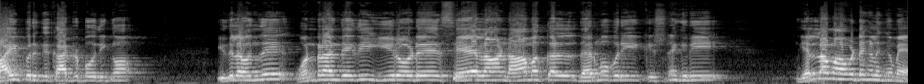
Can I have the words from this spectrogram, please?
வாய்ப்பு இருக்குது காற்று பகுதிக்கும். இதில் வந்து ஒன்றாம் தேதி ஈரோடு சேலம் நாமக்கல் தருமபுரி கிருஷ்ணகிரி எல்லா மாவட்டங்களுக்குமே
